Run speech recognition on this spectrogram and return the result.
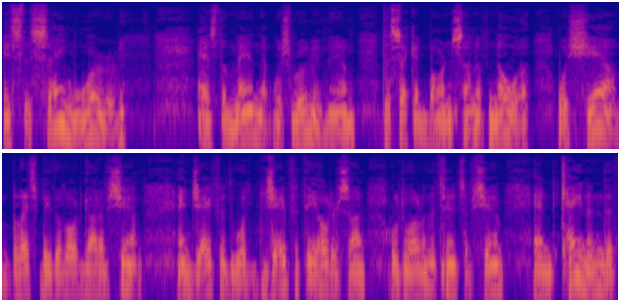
It's the same word as the man that was ruling them, the second born son of Noah, was Shem. Blessed be the Lord God of Shem. And Japheth will, Japheth, the elder son, will dwell in the tents of Shem. And Canaan, the,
